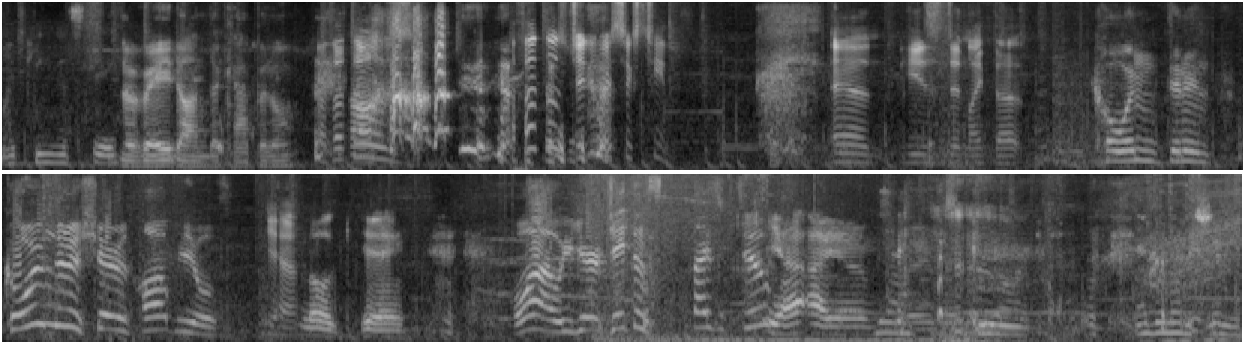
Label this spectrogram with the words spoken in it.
My penis day. The raid on the Capitol. I thought that was. I thought that was January 16th. And he just didn't like that. Cohen didn't. Cohen didn't share his Hot Wheels. Yeah. No kidding. Wow, you're Jason Isaac too? Yeah, I am. Yeah. Sorry. We are. Everyone is shame.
